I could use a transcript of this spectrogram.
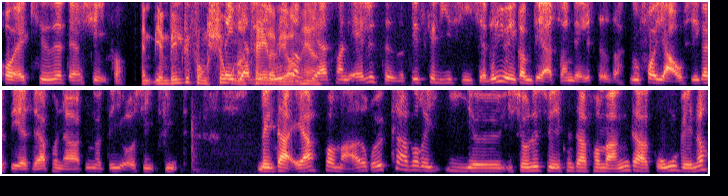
og er kede af deres chefer. Jamen, jamen, hvilke funktioner jeg ved taler vi ikke, om om det her? er sådan alle steder. Det skal lige siges. Jeg ved jo ikke, om det er sådan alle steder. Nu får jeg jo sikkert DSR på nakken, og det er også helt fint. Men der er for meget rygklapperi i, øh, i sundhedsvæsenet. Der er for mange, der er gode venner.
